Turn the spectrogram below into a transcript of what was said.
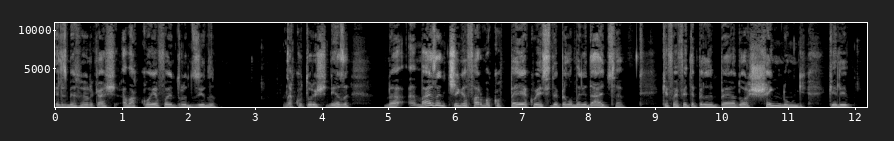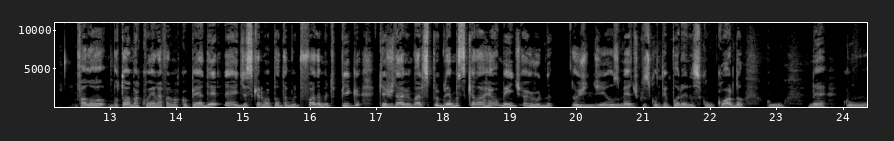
Eles mencionam que a maconha foi introduzida na cultura chinesa na mais antiga farmacopeia conhecida pela humanidade, sabe? Que foi feita pelo imperador Shen Nung, que ele falou, botou a maconha na farmacopeia dele, né? E disse que era uma planta muito foda, muito pica, que ajudava em vários problemas que ela realmente ajuda hoje em dia os médicos contemporâneos concordam com, né, com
